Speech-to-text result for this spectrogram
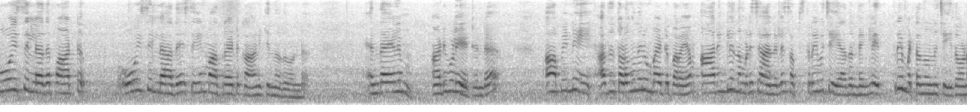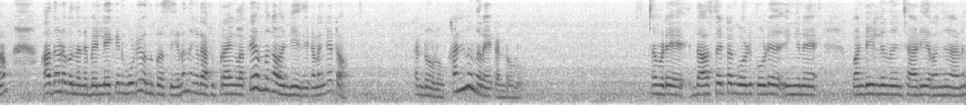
വോയിസ് ഇല്ലാതെ പാട്ട് വോയിസ് ഇല്ലാതെ സീൻ മാത്രമായിട്ട് കാണിക്കുന്നത് കൊണ്ട് എന്തായാലും അടിപൊളിയായിട്ടുണ്ട്. ആ പിന്നെ അത് തുടങ്ങുന്നതിന് മുമ്പായിട്ട് പറയാം ആരെങ്കിലും നമ്മുടെ ചാനൽ സബ്സ്ക്രൈബ് ചെയ്യാതുണ്ടെങ്കിൽ എത്രയും പെട്ടെന്ന് ഒന്ന് ചെയ്തോണം. അതോടൊപ്പം തന്നെ ബെല്ലേക്കൻ കൂടി ഒന്ന് പ്രസ് ചെയ്യണം. നിങ്ങളുടെ അഭിപ്രായങ്ങളൊക്കെ ഒന്ന് കമന്റ് ചെയ്തേക്കണം കേട്ടോ. കണ്ടോളൂ. കണ്ണ് നിറയെ കണ്ടോളൂ. നമ്മുടെ ദാസേട്ടൻ കോഴിക്കോട് ഇങ്ങനെ വണ്ടിയിൽ നിന്ന് ചാടി ഇറങ്ങുകയാണ്.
